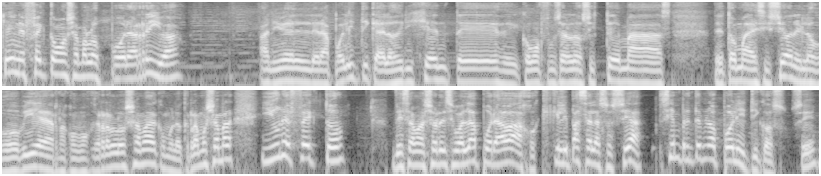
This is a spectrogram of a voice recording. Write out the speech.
Que hay un efecto, vamos a llamarlo por arriba, a nivel de la política, de los dirigentes, de cómo funcionan los sistemas de toma de decisiones, los gobiernos, como querramos llamar, como lo querramos llamar, y un efecto de esa mayor desigualdad por abajo, que qué le pasa a la sociedad, siempre en términos políticos, ¿sí?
